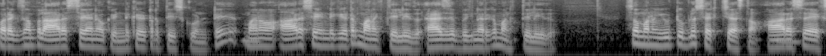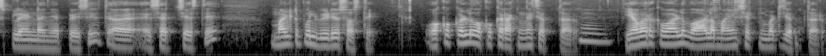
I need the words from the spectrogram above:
ఫర్ ఎగ్జాంపుల్ ఆర్ఎస్ఐ అనే ఒక ఇండికేటర్ తీసుకుంటే మనం ఆర్ఎస్ఐ ఇండికేటర్ మనకు తెలియదు యాజ్ ఎ బిగినర్గా మనకు తెలియదు సో మనం యూట్యూబ్లో సెర్చ్ చేస్తాం. ఆర్ఎస్ఐ ఎక్స్ప్లెయిన్డ్ అని చెప్పేసి సెర్చ్ చేస్తే మల్టిపుల్ వీడియోస్ వస్తాయి. ఒక్కొక్కళ్ళు ఒక్కొక్క రకంగా చెప్తారు. ఎవరికి వాళ్ళు వాళ్ళ మైండ్ సెట్ని బట్టి చెప్తారు.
